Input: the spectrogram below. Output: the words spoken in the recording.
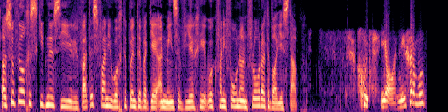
Daar's soveel geskiedenis hier. Wat is van die hoogtepunte wat jy aan mense weergee ook van die fauna en flora terwyl jy stap? Goed, ja, Nigramoop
